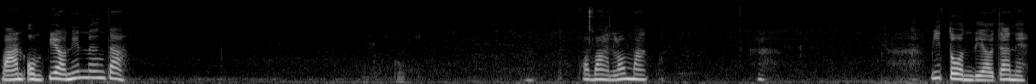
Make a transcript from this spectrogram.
หวานอมเปรี้ยวนิดนึงจ้ะพอบ้านเรามัก มีต้นเดียวจ้ะเนี่ย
